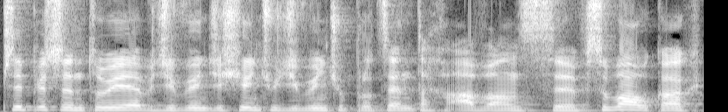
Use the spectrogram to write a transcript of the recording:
przypieczętuje w 99% awans w Suwałkach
